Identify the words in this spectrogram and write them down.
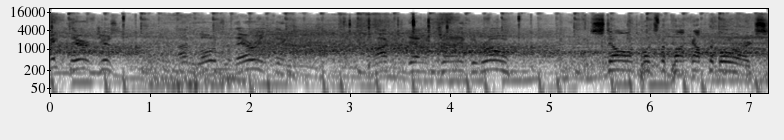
right there just unloads with everything. Knocking down Johnny Gaudreau. Stone puts the puck up the boards.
